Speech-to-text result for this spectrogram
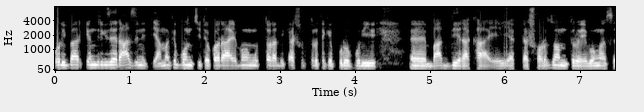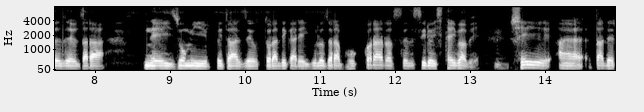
পরিবার কেন্দ্রিক যে রাজনীতি আমাকে বঞ্চিত করা এবং উত্তরাধিকার সূত্র থেকে পুরোপুরি বাদ দিয়ে রাখা এই একটা ষড়যন্ত্র এবং আছে যে যারা এই জমি পিতার যে উত্তরাধিকার এইগুলো যারা ভোগ করার আছে চিরস্থায়ীভাবে সেই তাদের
